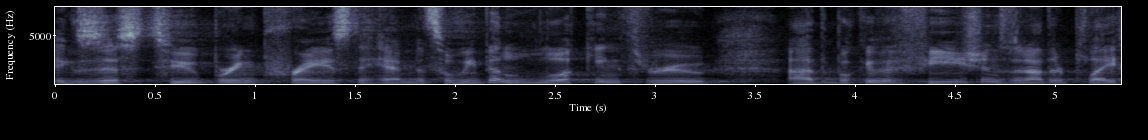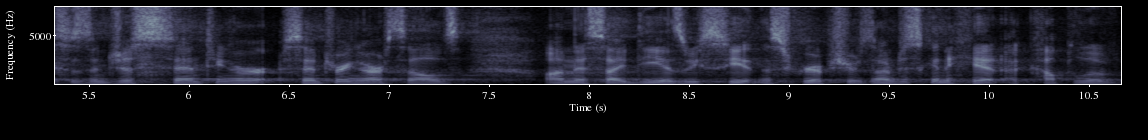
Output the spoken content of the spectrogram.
Exist to bring praise to Him. And so we've been looking through uh, the book of Ephesians and other places and just centering, our, centering ourselves on this idea as we see it in the scriptures. I'm just going to hit a couple of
